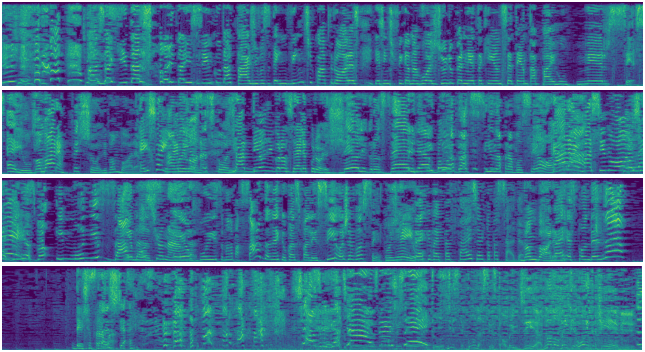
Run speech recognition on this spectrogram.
Passa aqui das 8 às 5 da tarde. Você tem 24 horas. E a gente fica na rua Júlio Perneta, 570, bairro Mercedes. É isso. Vambora? Fechou, ele, vambora. É isso aí, né, Amanhã Milona? sextou-lhe. Já deu de groselha por hoje. Deu-lhe groselha, boa vacina pra você, ó. Cara, eu vacino hoje. Coleguinhas vão imunizadas. Emocionada. Eu fui semana passada, né? Que eu quase faleci, hoje é você. Hoje é eu. Fé que vai pra Pfizer, tá passada. Vambora. Vai responder, não! Deixa pra lá. Tchau, obrigada. Tchau, beijo. De segunda a sexta ao meio-dia, na 98 FM.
